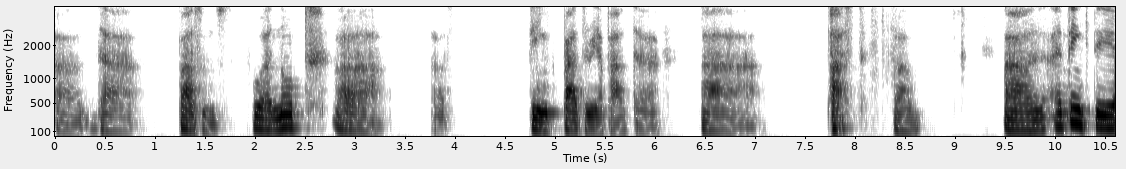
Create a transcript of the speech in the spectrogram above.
uh, the persons who are not uh, think badly about the past. Um, I think they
